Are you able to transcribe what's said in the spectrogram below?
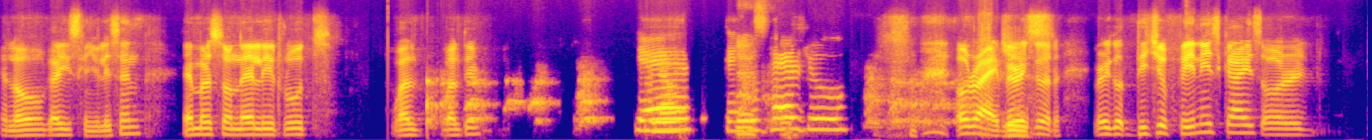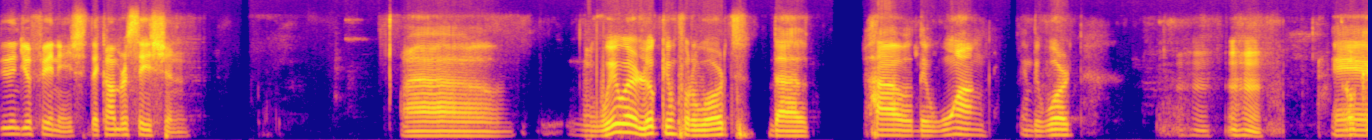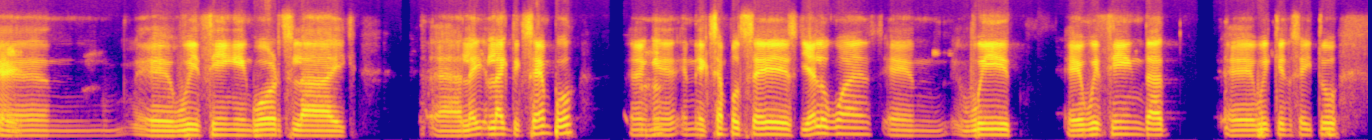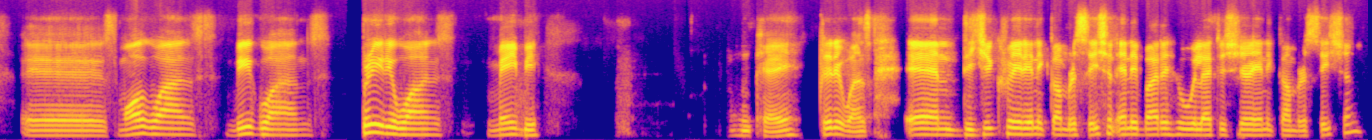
Hello, guys. Can you listen? Emerson, Nelly, Ruth, Wal Walter. Yes, Can Yes, you hear you? All right. Very Yes. good. Very good. Did you finish, guys, or didn't you finish the conversation? Uh, we were looking for words that have the one in the word hmm hmm Okay. and uh, we think in words like uh, like like the example and, uh, and the example says yellow ones and we uh, we think that uh, we can say to uh, small ones big ones pretty ones maybe Okay. Pretty ones. And did you create any conversation? Anybody who would like to share any conversation?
